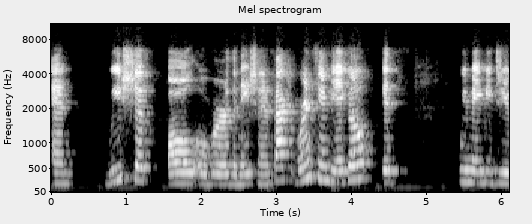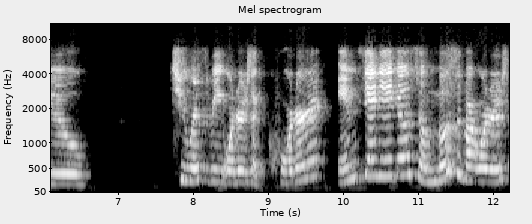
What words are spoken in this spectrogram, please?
and we ship all over the nation. In fact, we're in San Diego. It's we maybe do two or three orders a quarter in San Diego. So most of our orders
